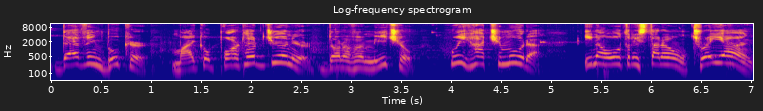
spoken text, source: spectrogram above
Devin Booker, Michael Porter Jr., Donovan Mitchell, Rui Hachimura. E na outra estarão Trey Young,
